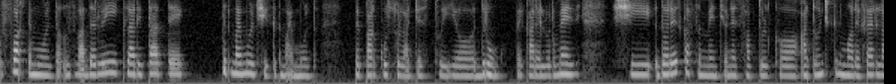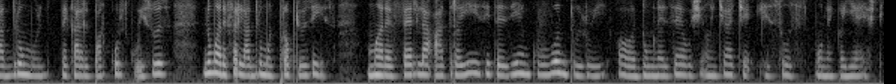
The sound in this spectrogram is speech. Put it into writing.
foarte multă, îți va dărui claritate cât mai mult și cât mai mult pe parcursul acestui uh, drum pe care îl urmezi. Și doresc ca să menționez faptul că atunci când mă refer la drumul pe care îl parcurs cu Isus, nu mă refer la drumul propriu zis, mă refer la a trăi zi de zi în cuvântul lui uh, Dumnezeu și în ceea ce Isus spune că ești.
